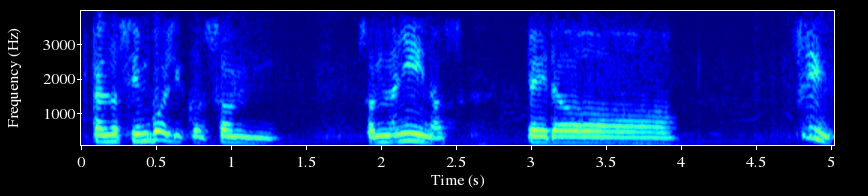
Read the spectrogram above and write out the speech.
hasta en los simbólicos son, son dañinos, pero sí,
